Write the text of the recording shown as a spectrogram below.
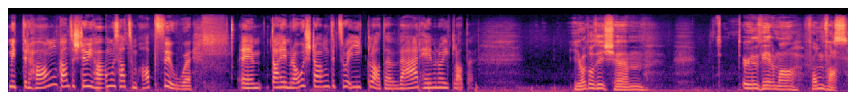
mit der Hang, ganz eine stille Hang muss hat zum Abfüllen. Ähm, da haben wir auch eine Stange dazu eingeladen. Wer haben wir noch eingeladen? Ja, das ist ähm, die Ölfirma vom Fass.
